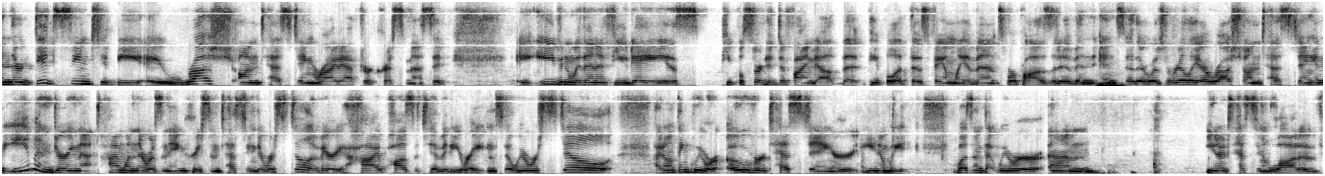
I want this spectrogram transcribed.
And there did seem to be a rush on testing right after Christmas. It, even within a few days, people started to find out that people at those family events were positive. And, mm-hmm. and so there was really a rush on testing. And even during that time when there was an increase in testing there was still a very high positivity rate. And so we were still i don't think we were over testing or you know we it wasn't that we were um, you know testing a lot of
